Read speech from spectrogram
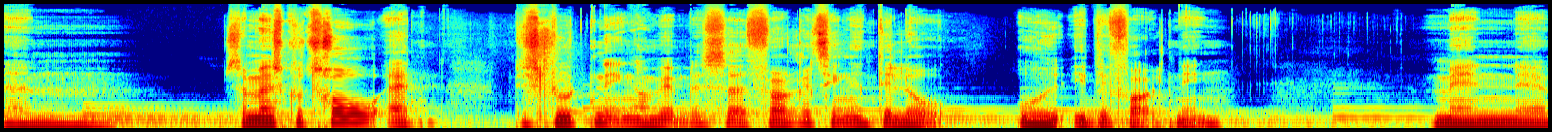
Øhm, så man skulle tro, at beslutningen om, hvem der sad i Folketinget, det lå ude i befolkningen. Men øh,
